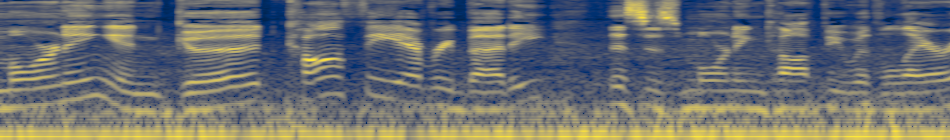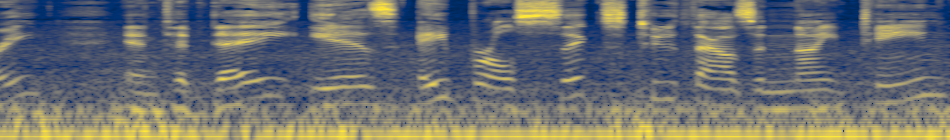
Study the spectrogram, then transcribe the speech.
morning and good coffee, everybody. This is Morning Coffee with Larry, and today is April 6, 2019.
